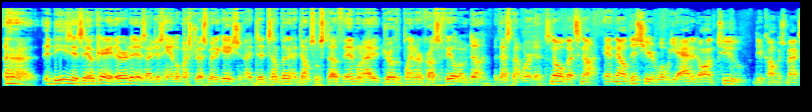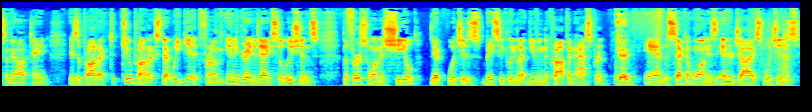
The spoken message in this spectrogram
it'd be easy to say, okay, there it is. I just handled my stress mitigation. I did something. I dumped some stuff in when I drove the planter across the field. I'm done. But that's not where it ends. No, that's not. And now this year, what we added on to the Accomplished Max and the Octane is a product, two products that we get from Integrated Ag Solutions. The first one is Shield, yep. which is basically like giving the crop an aspirin. Okay. And the second one is Energize, which is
